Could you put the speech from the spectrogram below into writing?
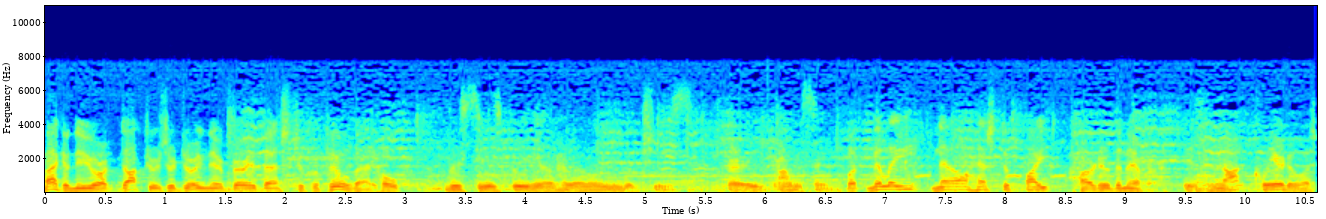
Back in New York, doctors are doing their very best to fulfill that hope. Lucy is breathing on her own, which is very promising. But Millie now has to fight harder than ever. It is not clear to us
